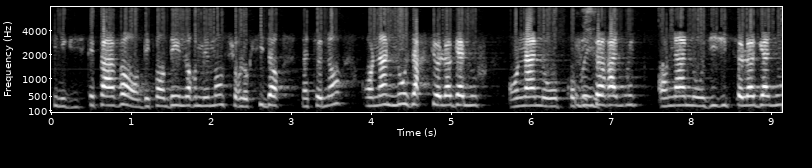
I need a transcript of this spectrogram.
qui n'existaient pas avant. On dépendait énormément sur l'Occident. Maintenant, on a nos archéologues à nous, on a nos professeurs à nous, on a nos égyptologues à nous,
